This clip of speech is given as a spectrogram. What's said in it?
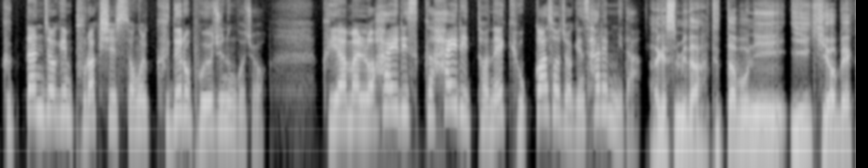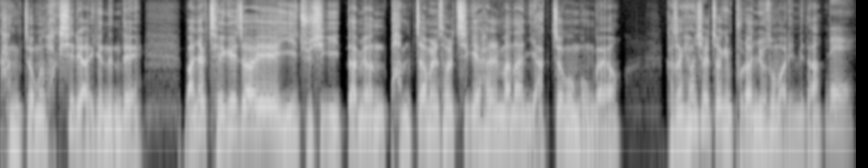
극단적인 불확실성 을 그대로 보여주는 거죠. 그야말로 하이리스크 하이리턴의 교과서적인 사례입니다. 알겠습니다. 듣다 보니 이 기업의 강점은 확실히 알겠는데 만약 제 계좌에 이 주식이 있다면 밤잠을 설치게 할 만한 약점은 뭔가요? 가장 현실적인 불안 요소 말입니다. 네,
